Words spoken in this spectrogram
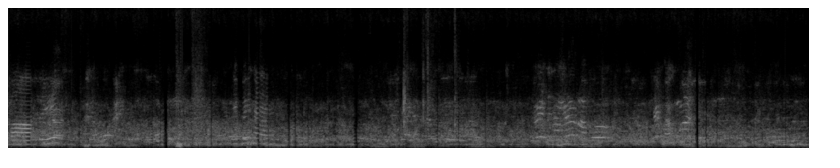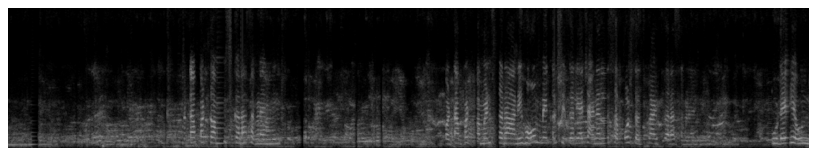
बापरे हे काही नाही पटापट कमेंट्स करा सगळ्यांनी. पटापट कमेंट्स करा आणि होम मेकर शीतल या चॅनलला सपोर्ट सबस्क्राईब करा सगळ्यांनी. पुढे घेऊन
